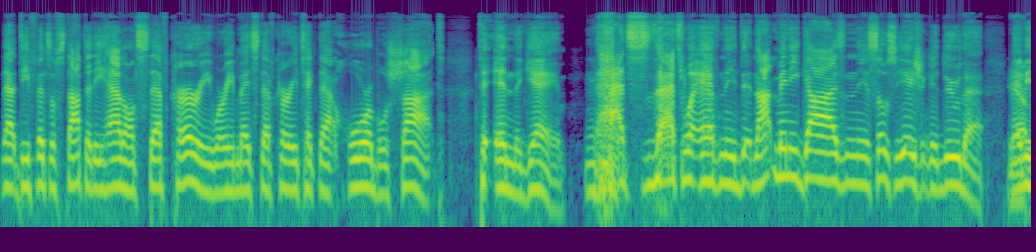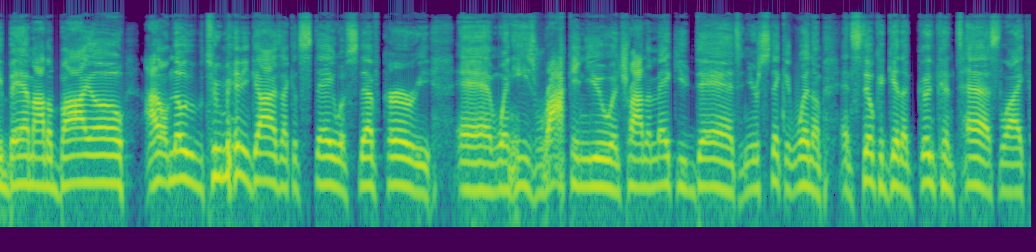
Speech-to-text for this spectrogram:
that defensive stop that he had on Steph Curry, where he made Steph Curry take that horrible shot to end the game. Mm-hmm. That's that's what Anthony did. Not many guys in the association could do that. Maybe Bam Adebayo. I don't know too many guys that could stay with Steph Curry and when he's rocking you and trying to make you dance and you're sticking with him and still could get a good contest. Like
